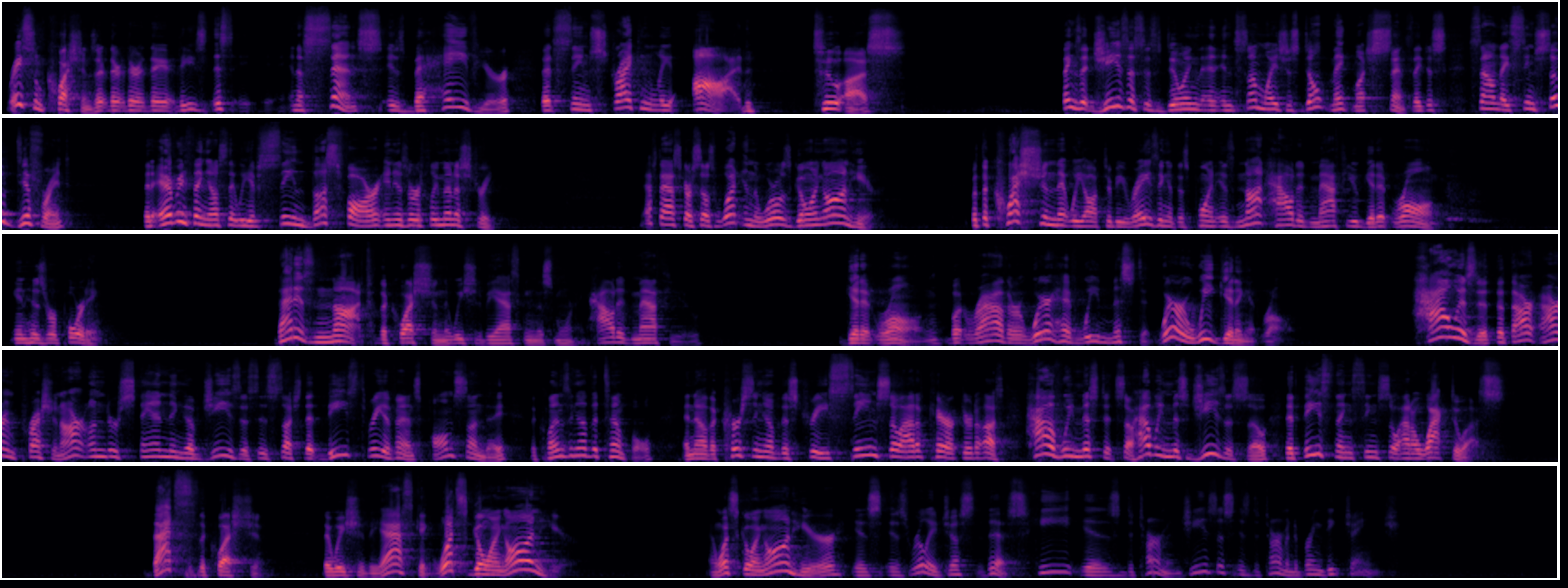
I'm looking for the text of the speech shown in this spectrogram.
raise some questions. They're, they're, they're, these, this, in a sense, is behavior that seems strikingly odd to us. Things that Jesus is doing that in some ways just don't make much sense. They just sound, they seem so different than everything else that we have seen thus far in his earthly ministry. We have to ask ourselves, what in the world is going on here? But the question that we ought to be raising at this point is not how did Matthew get it wrong in his reporting? That is not the question that we should be asking this morning. How did Matthew get it wrong? But rather, where have we missed it? Where are we getting it wrong? How is it that our, our impression, our understanding of Jesus is such that these three events, Palm Sunday, the cleansing of the temple, and now the cursing of this tree, seem so out of character to us? How have we missed it so? How have we missed Jesus so that these things seem so out of whack to us? That's the question that we should be asking. What's going on here? And what's going on here is, is really just this He is determined, Jesus is determined to bring deep change.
